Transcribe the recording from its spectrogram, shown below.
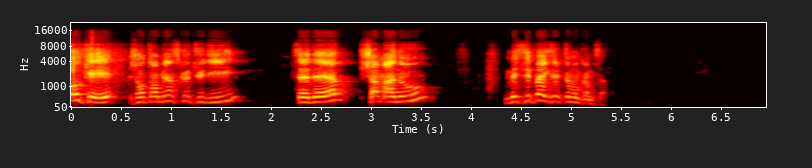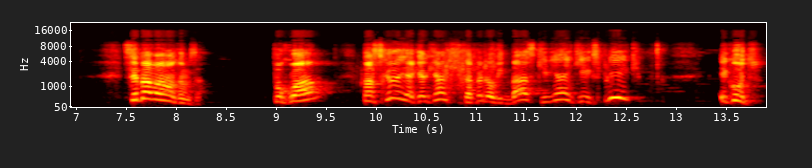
Ok, j'entends bien ce que tu dis, c'est-à-dire, Shamanou, mais c'est pas exactement comme ça. C'est pas vraiment comme ça. Pourquoi? Parce qu'il y a quelqu'un qui s'appelle Orid Bas qui vient et qui explique Écoute,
